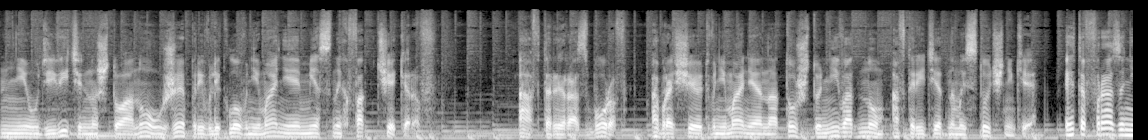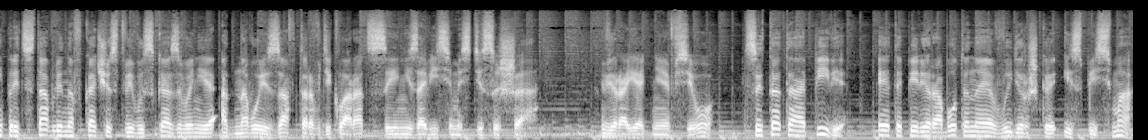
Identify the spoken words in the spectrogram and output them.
Неудивительно, что оно уже привлекло внимание местных фактчекеров. Авторы разборов обращают внимание на то, что ни в одном авторитетном источнике эта фраза не представлена в качестве высказывания одного из авторов Декларации независимости США. Вероятнее всего, цитата о пиве – это переработанная выдержка из письма,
